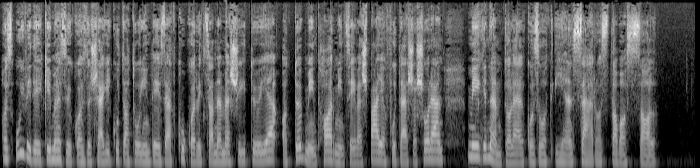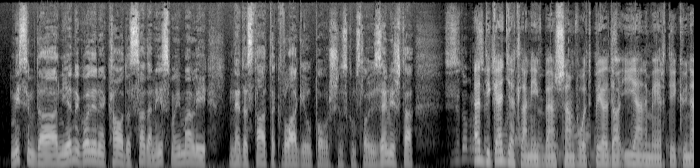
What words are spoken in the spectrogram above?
Az Újvidéki Mezőgazdasági Kutatóintézet kukorica nemesítője a több mint 30 éves pályafutása során még nem találkozott ilyen száraz tavasszal. Mislim da nijedne godine kao do sada nismo imali nedostatak vlage u površinskom sloju zemljišta. Eddig egyetlen évben sem volt példa ilyen mértékű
